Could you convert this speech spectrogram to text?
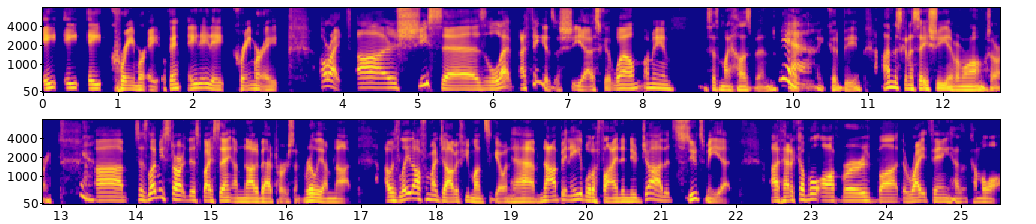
888 kramer 8 okay? 888 kramer 8 all right uh she says let i think it's a she yeah it's good well i mean it says my husband Yeah. it could be i'm just going to say she if i'm wrong sorry Yeah. um says let me start this by saying i'm not a bad person really i'm not i was laid off from my job a few months ago and have not been able to find a new job that suits me yet I've had a couple offers, but the right thing hasn't come along.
